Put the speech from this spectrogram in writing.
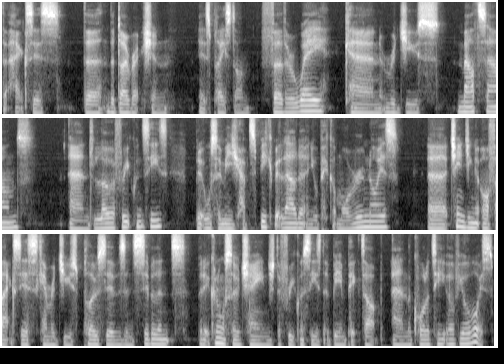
the axis, the the direction it's placed on. Further away can reduce mouth sounds and lower frequencies, but it also means you have to speak a bit louder and you'll pick up more room noise. Uh, changing it off axis can reduce plosives and sibilants, but it can also change the frequencies that are being picked up and the quality of your voice.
